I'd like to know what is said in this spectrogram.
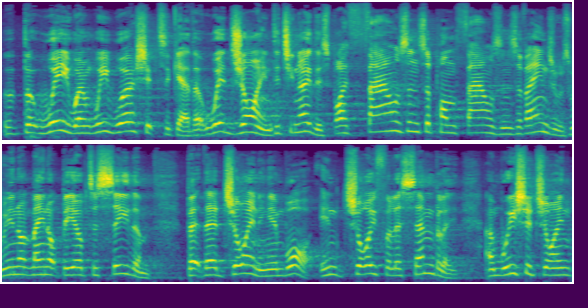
But we, when we worship together, we're joined, did you know this, by thousands upon thousands of angels. We may not be able to see them, but they're joining in what? In joyful assembly. And we should join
